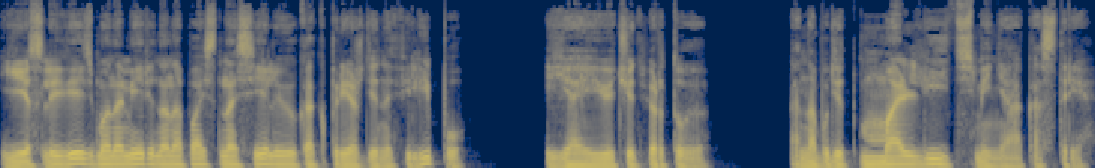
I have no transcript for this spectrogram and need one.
Если ведьма намерена напасть на Селию, как прежде на Филиппу, я ее четвертую. Она будет молить меня о костре.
